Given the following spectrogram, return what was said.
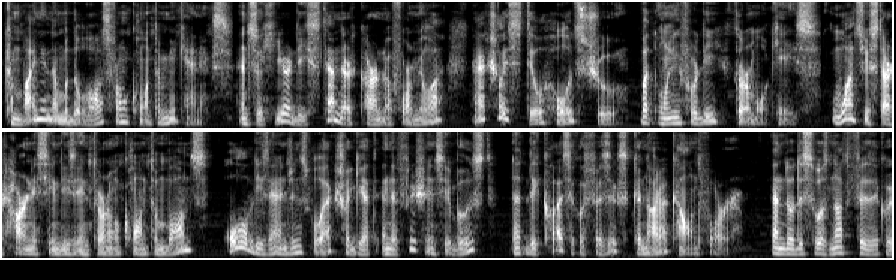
combining them with the laws from quantum mechanics. And so here the standard Carnot formula actually still holds true, but only for the thermal case. Once you start harnessing these internal quantum bonds, all of these engines will actually get an efficiency boost that the classical physics cannot account for. And though this was not physically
